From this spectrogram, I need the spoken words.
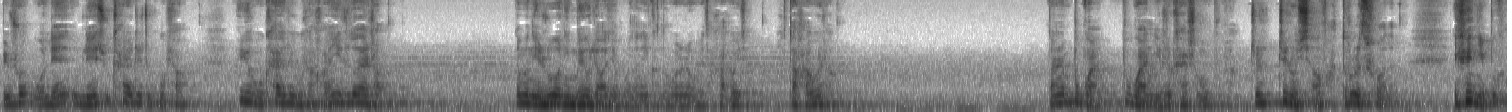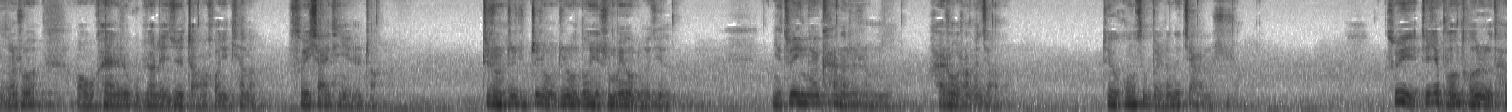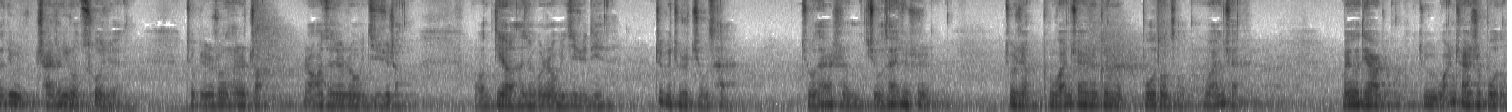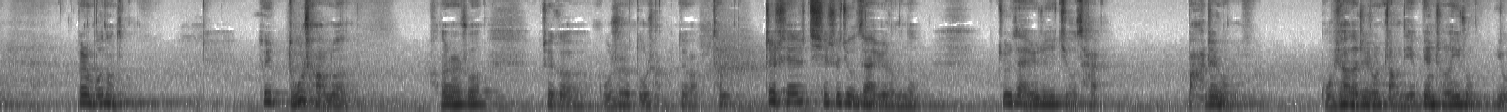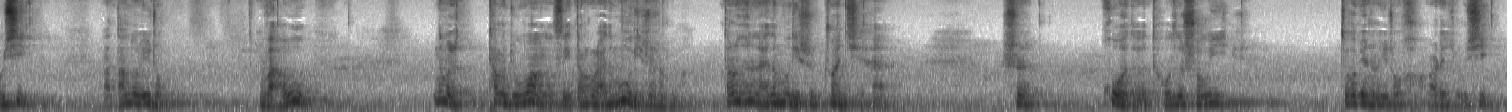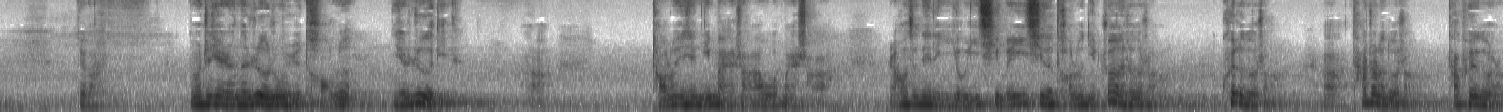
比如说我连连续看着这只股票，哎呦，我看着这股票好像一直都在涨。那么你如果你没有了解过，那你可能会认为它还会涨，它还会涨。当然，不管不管你是看什么股票，这这种想法都是错的，因为你不可能说哦，我看见这只股票连续涨了好几天了，所以下一天也是涨。这种这种这种这种东西是没有逻辑的。你最应该看的是什么呢？还是我上面讲的，这个公司本身的价值是什么？所以这些普通投资者他就产生一种错觉，就比如说它是涨，然后他就认为继续涨，然后跌了他就会认为继续跌，这个就是韭菜。韭菜是什么？韭菜就是就是这样，完全是跟着波动走的，完全没有第二种，就是完全是波动，跟着波动走。所以赌场论，很多人说这个股市是赌场，对吧？他们这些其实就在于什么呢？就在于这些韭菜把这种。股票的这种涨跌变成了一种游戏，啊，当做了一种玩物。那么他们就忘了自己当初来的目的是什么？当初他们来的目的是赚钱，是获得投资收益，最后变成了一种好玩的游戏，对吧？那么这些人呢，热衷于讨论一些热点，啊，讨论一些你买啥我买啥，然后在那里有一气没一气的讨论你赚了多少，亏了多少。啊，他赚了多少，他亏了多少，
